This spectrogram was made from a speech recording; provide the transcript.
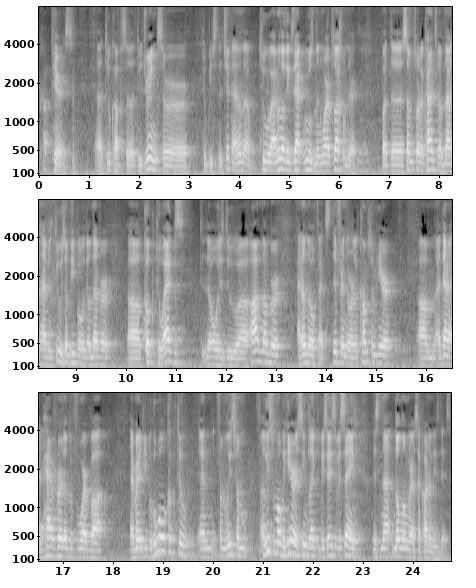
cups. Pears. Uh, two cups, uh, two drinks, or two pieces of chicken. I don't know. Two. I don't know the exact rules in the Gemara Pesachim there, but uh, some sort of concept of not having two. Some people they'll never uh, cook two eggs they always do uh, odd number. I don't know if that's different or it comes from here. Um, that I have heard of before, but there are many people who will cook too. And from at least from at least from over here, it seems like the Beis is saying it's not no longer a sakana these days.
